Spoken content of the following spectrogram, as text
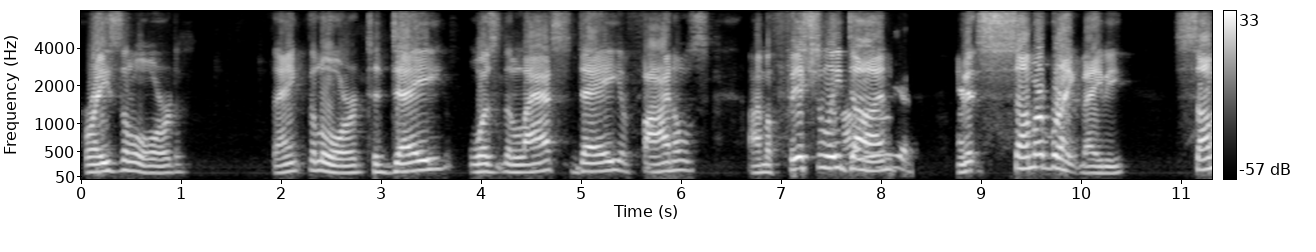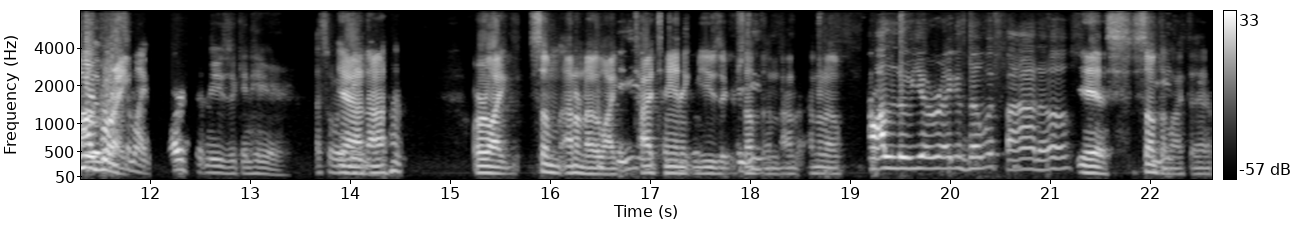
praise the Lord, thank the Lord. Today was the last day of finals. I'm officially done, Hallelujah. and it's summer break, baby. Summer break. Some like worship music in here. That's what we Yeah, need. uh, or like some I don't know, like Titanic music or something. I, I don't know. Hallelujah, Reagan's done with finals. Yes, something like that.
